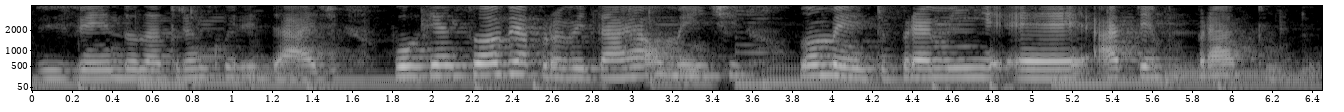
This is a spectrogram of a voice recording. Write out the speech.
vivendo na tranquilidade, porque soube aproveitar realmente o momento. Para mim, é, há tempo para tudo.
